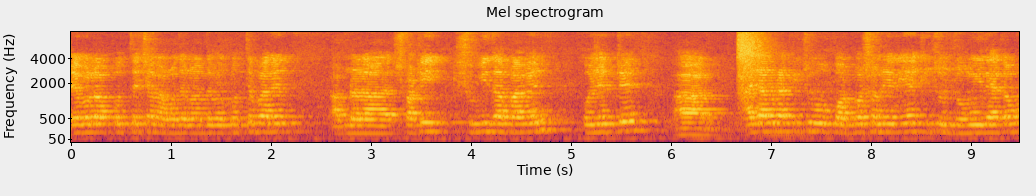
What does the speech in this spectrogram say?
ডেভেলপ করতে চান, আমাদের মাধ্যমে করতে পারেন। আপনারা সঠিক সুবিধা পাবেন প্রজেক্টে আর আজ আমরা কিছু কর্পোরেশন এরিয়ায় কিছু জমি দেখাবো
